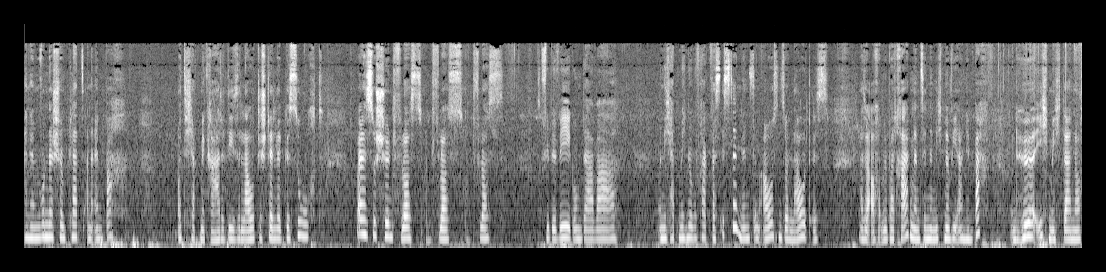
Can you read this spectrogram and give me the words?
an einem wunderschönen Platz an einem Bach. Und ich habe mir gerade diese laute Stelle gesucht, weil es so schön floss und floss und floss. So viel Bewegung da war. Und ich habe mich nur gefragt, was ist denn, wenn es im Außen so laut ist? Also auch im übertragenen Sinne, nicht nur wie an dem Bach. Und höre ich mich da noch?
